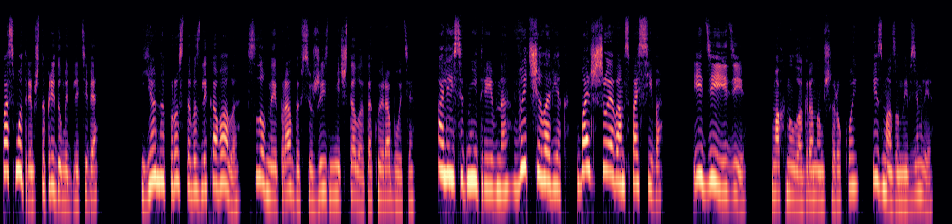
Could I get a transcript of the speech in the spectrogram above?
Посмотрим, что придумать для тебя. Яна просто возликовала, словно и правда всю жизнь мечтала о такой работе. «Олеся Дмитриевна, вы человек! Большое вам спасибо!» «Иди, иди!» — махнула агрономша рукой, измазанной в земле.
